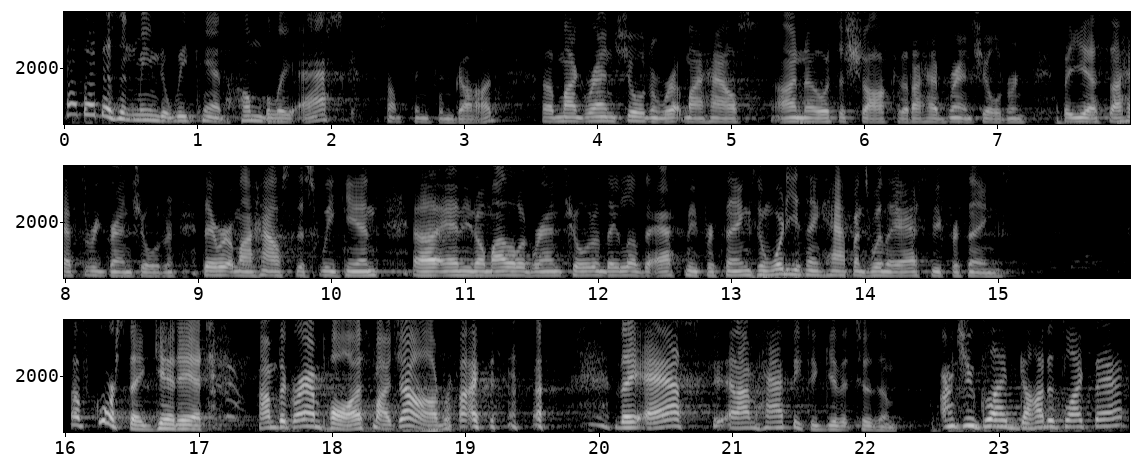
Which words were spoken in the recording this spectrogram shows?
Now, that doesn't mean that we can't humbly ask something from God. Uh, my grandchildren were at my house. I know it's a shock that I have grandchildren, but yes, I have three grandchildren. They were at my house this weekend, uh, and you know, my little grandchildren, they love to ask me for things. And what do you think happens when they ask me for things? Of course, they get it. I'm the grandpa, that's my job, right? they ask, and I'm happy to give it to them. Aren't you glad God is like that?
